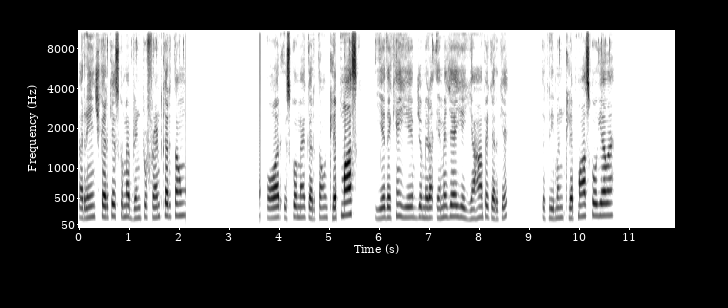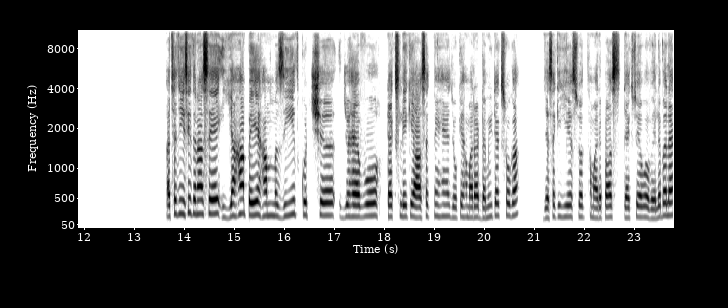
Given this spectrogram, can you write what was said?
अरेंज करके इसको मैं ब्रिंग टू फ्रंट करता हूँ। और इसको मैं करता हूँ क्लिप मास्क ये देखें, ये जो मेरा इमेज है, ये यहाँ पे करके तकरीबन क्लिप मास्क हो गया हुआ है। अच्छा जी, इसी तरह से यहाँ पे हम मज़ीद कुछ जो है वो टैक्स लेके आ सकते हैं, जो कि हमारा डमी टेक्स्ट होगा। जैसा कि ये इस वक्त हमारे पास टेक्स्ट जो है वो अवेलेबल है।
